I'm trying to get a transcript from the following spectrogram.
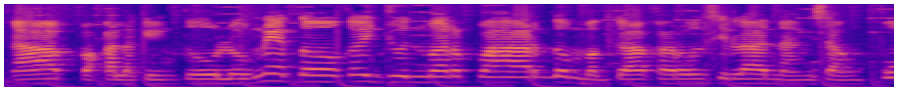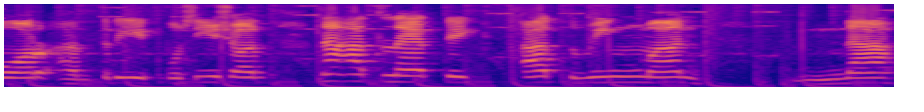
napakalaking tulong nito kay Junmar Pajardo. Magkakaroon sila ng isang 4 and 3 position na athletic at wingman na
